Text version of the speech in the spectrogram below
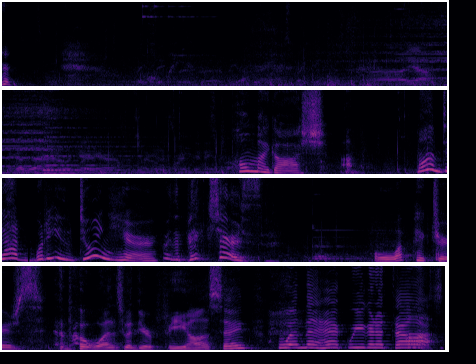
oh my gosh. Uh, Mom, Dad, what are you doing here? For the pictures. What pictures? The ones with your fiance? When the heck were you gonna tell us?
